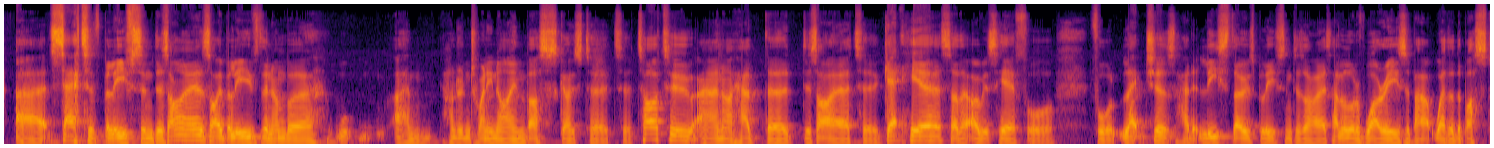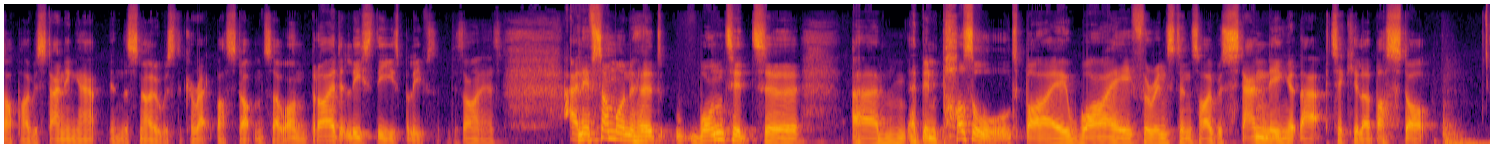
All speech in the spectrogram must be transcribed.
uh, set of beliefs and desires. I believe the number um, 129 bus goes to, to Tartu, and I had the desire to get here so that I was here for for lectures, had at least those beliefs and desires, had a lot of worries about whether the bus stop I was standing at in the snow was the correct bus stop and so on, but I had at least these beliefs and desires. And if someone had wanted to, um, had been puzzled by why, for instance, I was standing at that particular bus stop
